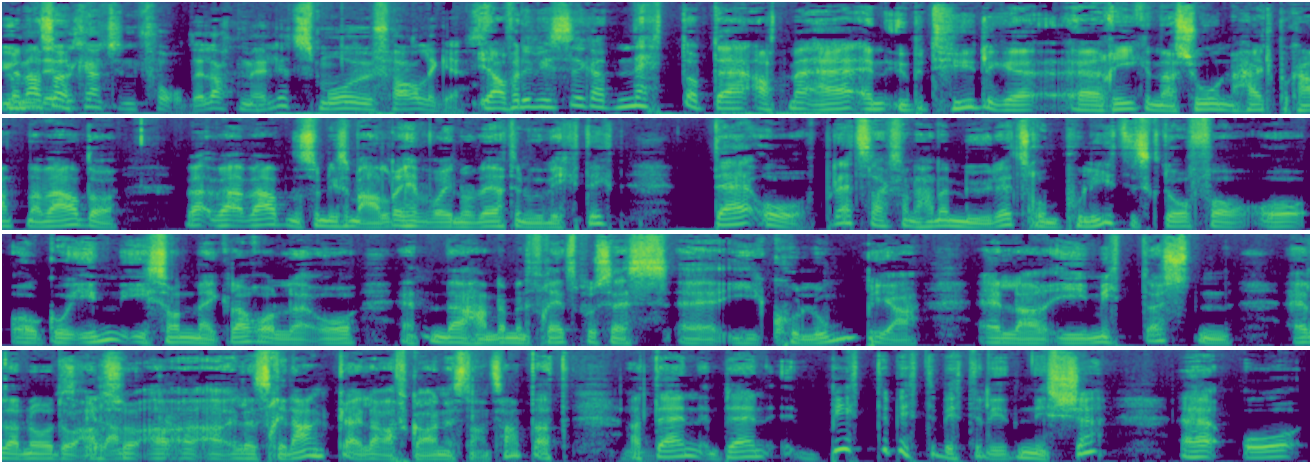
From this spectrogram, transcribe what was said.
Jo, men, altså, Det altså, er vel kanskje en fordel at vi er litt små og ufarlige. Ja, for det viser seg at nettopp det at vi er en ubetydelig eh, rik nasjon helt på kanten av verden, ver ver- verden som liksom aldri har vært involvert i noe viktig, det åpner et slags sånn, han mulighetsrom politisk da for å, å gå inn i sånn meglerrolle, og enten det handler om en fredsprosess eh, i Colombia eller i Midtøsten, eller nå da Sri altså Lanka. a- a- eller Sri Lanka eller Afghanistan. Sant? At, at det, er en, det er en bitte, bitte, bitte liten nisje, eh, og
